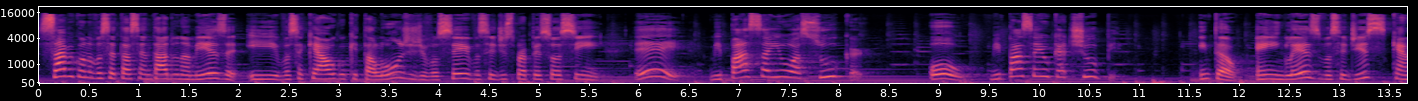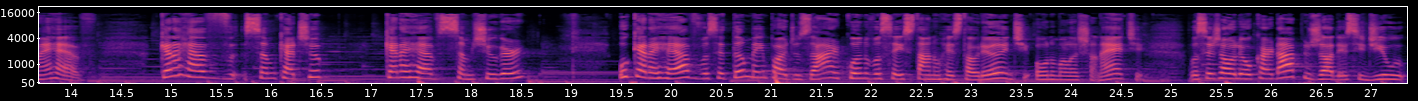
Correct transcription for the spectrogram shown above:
Sabe quando você está sentado na mesa e você quer algo que está longe de você e você diz para a pessoa assim: "Ei, me passa aí o açúcar" ou "Me passa aí o ketchup". Então, em inglês você diz can I have. Can I have some ketchup? Can I have some sugar? O can I have você também pode usar quando você está no restaurante ou numa lanchonete. Você já olhou o cardápio, já decidiu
